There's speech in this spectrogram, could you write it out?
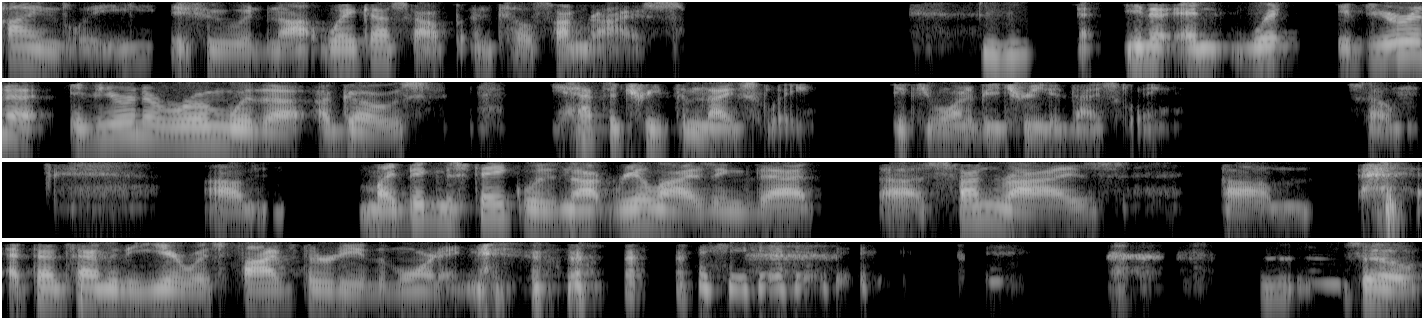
kindly if he would not wake us up until sunrise. Mm-hmm. You know, and when, if you're in a if you're in a room with a, a ghost, you have to treat them nicely if you want to be treated nicely. So, um, my big mistake was not realizing that uh, sunrise um, at that time of the year was 5:30 in the morning. so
